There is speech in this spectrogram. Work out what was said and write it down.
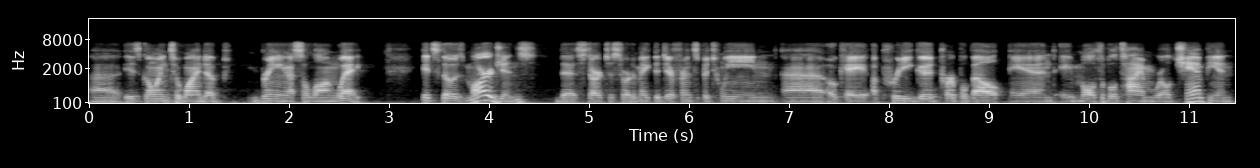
uh, is going to wind up bringing us a long way. It's those margins that start to sort of make the difference between, uh, okay, a pretty good purple belt and a multiple time world champion.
